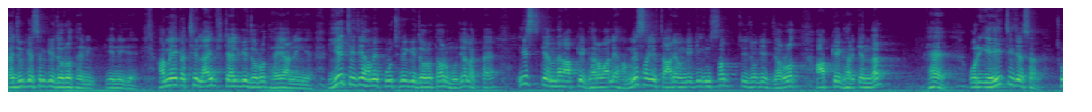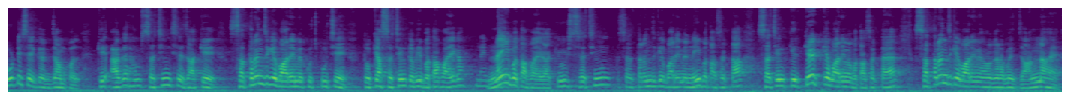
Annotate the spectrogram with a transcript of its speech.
एजुकेशन की ज़रूरत है नहीं नहीं है। हमें एक अच्छी लाइफ की ज़रूरत है या नहीं है? ये चीज़ें हमें पूछने की ज़रूरत है और मुझे लगता है इसके अंदर आपके घर वाले हमेशा ये चाह रहे होंगे कि इन सब चीज़ों की ज़रूरत आपके घर के अंदर है और यही चीज़ है सर छोटी से एक एग्जांपल कि अगर हम सचिन से जाके शतरंज के बारे में कुछ पूछें तो क्या सचिन कभी बता पाएगा नहीं। नहीं बता पाएगा क्योंकि सचिन शतरंज के बारे में नहीं बता सकता सचिन क्रिकेट के बारे में बता सकता है शतरंज के बारे में अगर हमें जानना है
